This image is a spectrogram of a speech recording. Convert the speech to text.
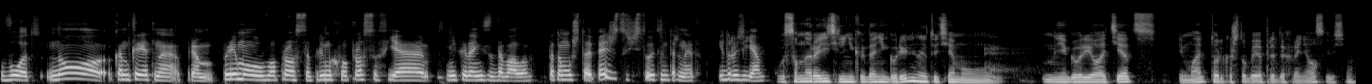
Вот. Но конкретно прям прямого вопроса, прямых вопросов я никогда не задавала. Потому что, опять же, существует интернет и друзья. Вы со мной родители никогда не говорили на эту тему. Мне говорил отец и мать только, чтобы я предохранялся и все.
